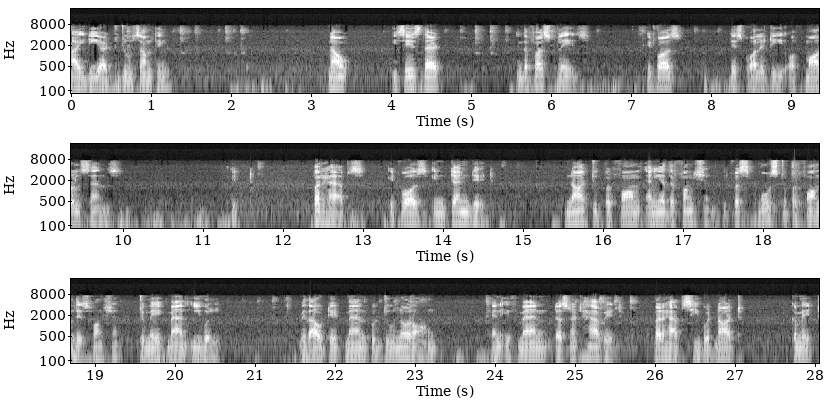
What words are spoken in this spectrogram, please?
idea to do something now he says that in the first place it was this quality of moral sense. It perhaps it was intended not to perform any other function. It was supposed to perform this function to make man evil. Without it man could do no wrong. And if man does not have it perhaps he would not commit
